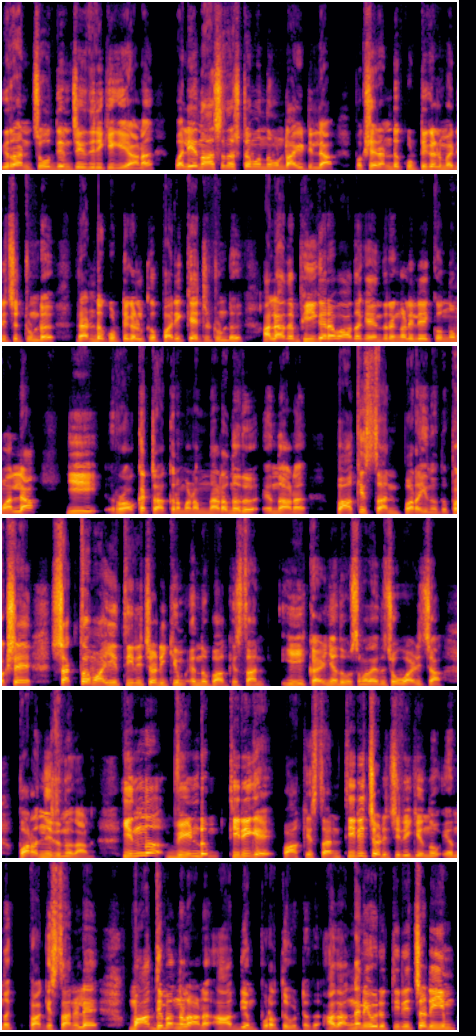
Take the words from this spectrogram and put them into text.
ഇറാൻ ചോദ്യം ചെയ്തിരിക്കുകയാണ്. വലിയ നാശനഷ്ടമൊന്നും ഉണ്ടായിട്ടില്ല. പക്ഷേ രണ്ട് കുട്ടികൾ മരിച്ചിട്ടുണ്ട്. രണ്ട് കുട്ടികൾക്ക് പരിക്കേറ്റിട്ടുണ്ട്. അല്ലാതെ ഭീകരവാദ കേന്ദ്രങ്ങളിലേക്കൊന്നുമല്ല ഈ റോക്കറ്റ് ആക്രമണം നടന്നത് എന്നാണ് പാകിസ്ഥാൻ പറയുന്നത്. പക്ഷേ ശക്തമായി തിരിച്ചടിക്കും എന്ന് പാകിസ്ഥാൻ ഈ കഴിഞ്ഞ ദിവസം അതായത് ചൊവ്വാഴ്ച പറഞ്ഞിരുന്നതാണ്. ഇന്ന് വീണ്ടും തിരികെ പാകിസ്ഥാൻ തിരിച്ചടിച്ചിരിക്കുന്നു എന്ന് പാകിസ്ഥാനിലെ മാധ്യമങ്ങളാണ് ആദ്യം പുറത്തുവിട്ടത്. അത് അങ്ങനെ ഒരു തിരിച്ചടിയും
